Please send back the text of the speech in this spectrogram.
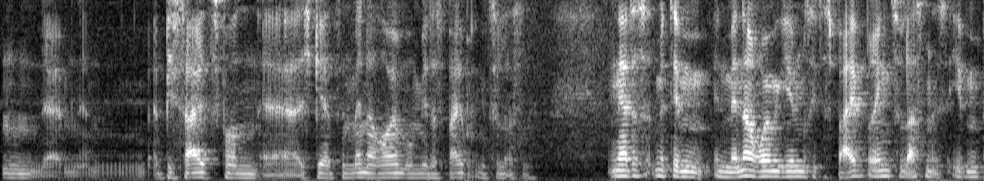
mm, äh, besides von, äh, ich gehe jetzt in Männerräume, um mir das beibringen zu lassen. Ja, das mit dem in Männerräume gehen, um sich das beibringen zu lassen, ist eben,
